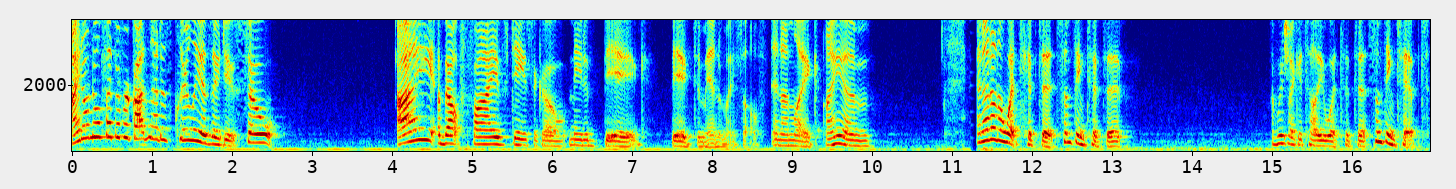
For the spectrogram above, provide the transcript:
I don't know if I've ever gotten that as clearly as I do. So I, about five days ago, made a big, big demand of myself. And I'm like, I am, and I don't know what tipped it. Something tipped it. I wish I could tell you what tipped it. Something tipped.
